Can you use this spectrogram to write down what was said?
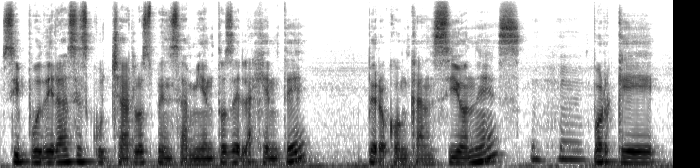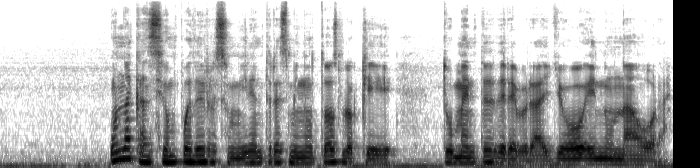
si pudieras escuchar los pensamientos de la gente, pero con canciones, porque una canción puede resumir en tres minutos lo que tu mente debrayó en una hora.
